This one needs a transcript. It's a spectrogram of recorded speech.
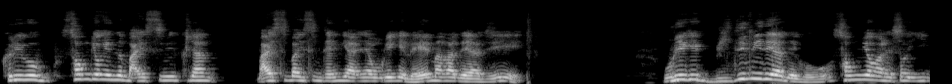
그리고 성경에 있는 말씀이 그냥 말씀만 있으면 되는 게 아니라 우리에게 레마가 돼야지 우리에게 믿음이 돼야 되고 성령 안에서 이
